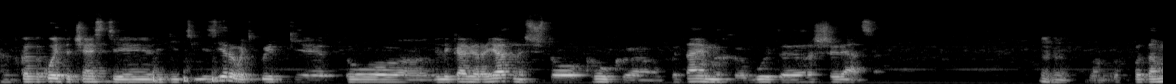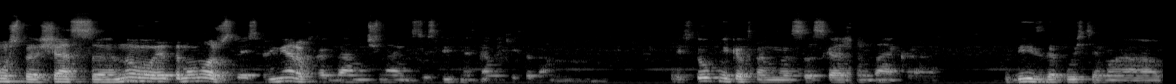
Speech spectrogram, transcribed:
в какой-то части легитимизировать пытки, то велика вероятность, что круг пытаемых будет расширяться. Угу. Потому что сейчас, э, ну, этому множество есть примеров, когда начинают действительно там каких-то там преступников, там, скажем так, убийц, допустим, а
